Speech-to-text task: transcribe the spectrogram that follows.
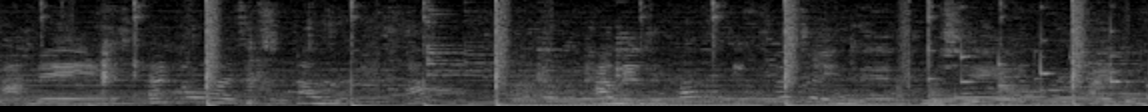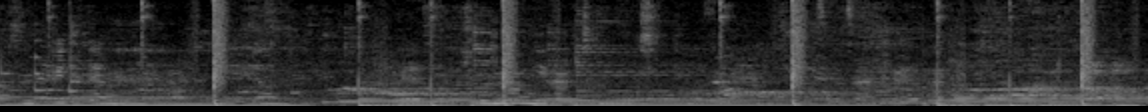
밤에 활동하지 못하는 이유가 밤에도 화목이 켜져 있는 도시의 밝은 불빛 때문이라고 해요. 그래서 조명이랑 접목시켜서 제작을 하게 됐습니다.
